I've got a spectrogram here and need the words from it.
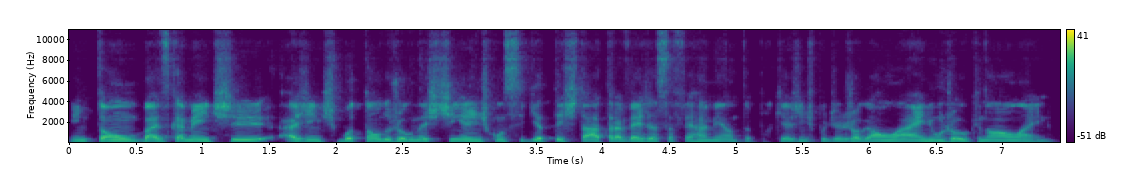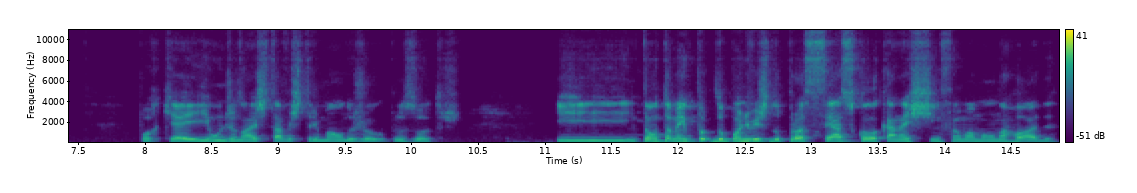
Então, basicamente, a gente botando o jogo na Steam, a gente conseguia testar através dessa ferramenta, porque a gente podia jogar online um jogo que não é online. Porque aí um de nós estava streamando o jogo para os outros. E então também do ponto de vista do processo, colocar na Steam foi uma mão na roda.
